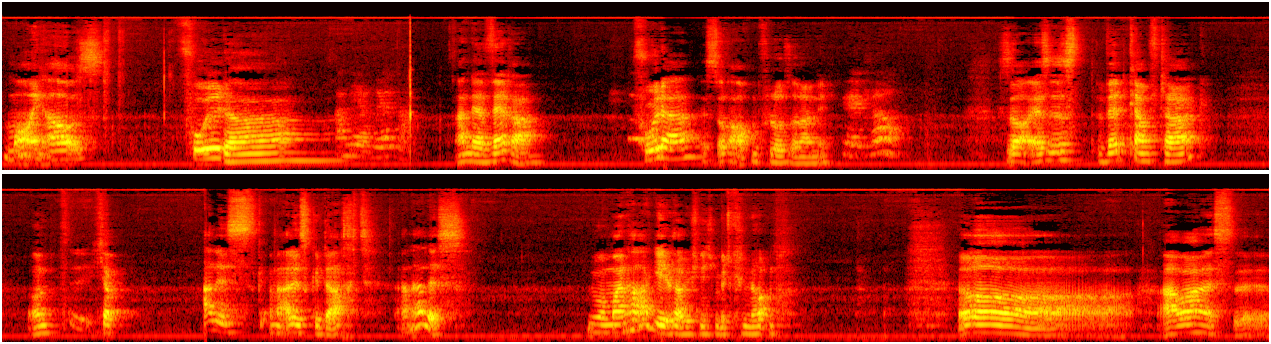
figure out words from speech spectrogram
moin aus Fulda. An der Werra. An der Werra. Fulda ist doch auch ein Fluss, oder nicht? Ja, klar. So, es ist Wettkampftag und ich habe alles, an alles gedacht. An alles. Nur mein Haargel habe ich nicht mitgenommen. Oh, aber es äh,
